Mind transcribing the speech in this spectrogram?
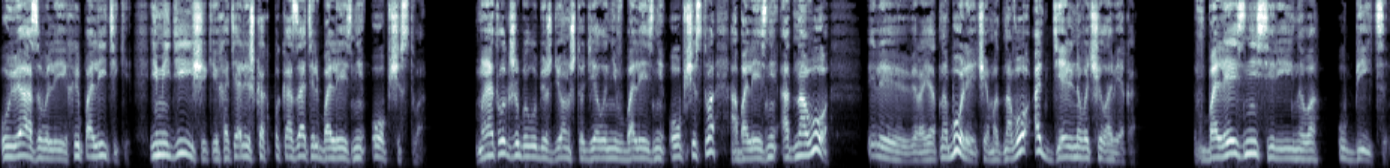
Увязывали их и политики, и медийщики, хотя лишь как показатель болезни общества. Мэтлок же был убежден, что дело не в болезни общества, а болезни одного, или, вероятно, более чем одного отдельного человека. В болезни серийного убийцы.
